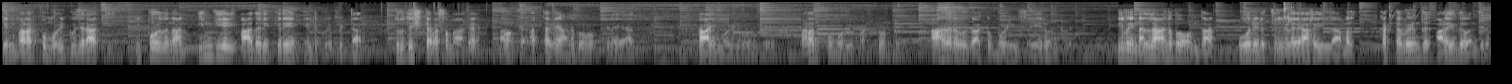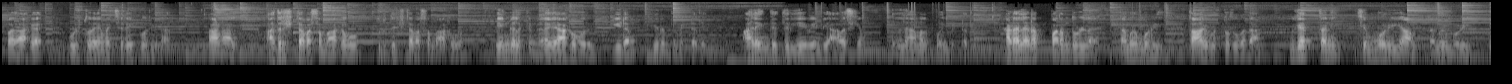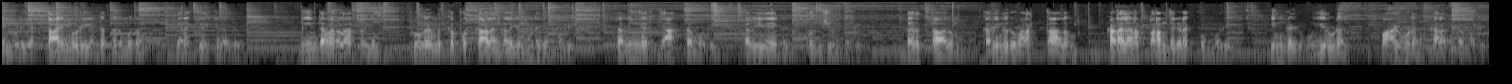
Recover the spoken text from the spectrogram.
என் வளர்ப்பு மொழி குஜராத்தி இப்பொழுது நான் இந்தியை ஆதரிக்கிறேன் என்று குறிப்பிட்டார். துரதிருஷ்டவசமாக நமக்கு அத்தகைய அனுபவம் கிடையாது. தாய்மொழி ஒன்று. வளர்ப்பு மொழி மற்றொன்று. ஆதரவு காட்டும் மொழி வேறொன்று. இவை நல்ல அனுபவம்தான். ஓரிடத்தில் நிலையாக இல்லாமல் கட்டவிழ்ந்து அலைந்து வந்திருப்பதாக உள்துறை அமைச்சரே கூறினார். ஆனால் அதிர்ஷ்டவசமாகவோ துரதிருஷ்டவசமாகவோ எங்களுக்கு நிலையாக ஒரு இடம் இருந்துவிட்டது. அலைந்து திரிய வேண்டிய அவசியம் இல்லாமல் போய்விட்டது. கடலென பறந்துள்ள தமிழ்மொழி தாழ்வுட்டுருவதா உயர்த்தனி செம்மொழியாம் தமிழ்மொழி என்னுடைய தாய்மொழி என்ற பெருமிதம் எனக்கு இருக்கிறது. நீண்ட வரலாற்றையும் புகழ்மிக்க பொற்காலங்களையும் உடைய மொழி கவிஞர் யாத்த மொழி கவிதைகள் கொஞ்சும் மொழி கருத்தாலும் கவினுரு வளர்த்தாலும் கடலென பறந்து கிடக்கும் மொழி எங்கள் உயிருடன் வாழ்வுடன் கலந்த மொழி.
